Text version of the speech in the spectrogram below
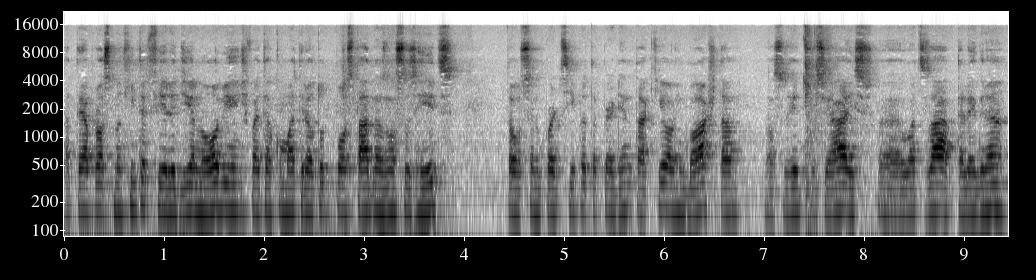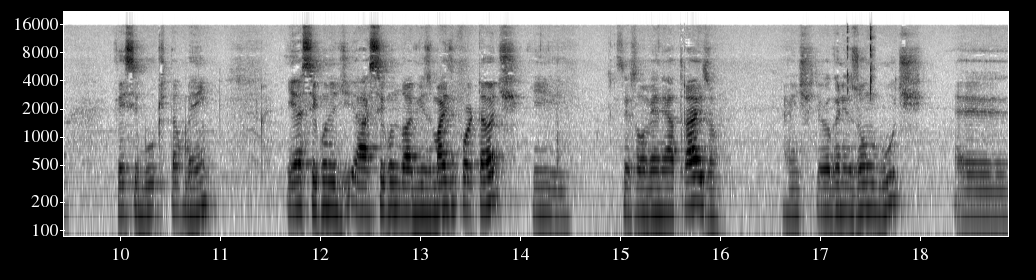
até a próxima quinta-feira, dia 9, a gente vai estar com o material todo postado nas nossas redes. Então, se você não participa, tá perdendo, tá aqui ó, embaixo, tá? Nossas redes sociais, é, WhatsApp, Telegram, Facebook também. E a segunda, a segundo aviso mais importante, que vocês estão vendo aí atrás, ó, a gente organizou um boot, é,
